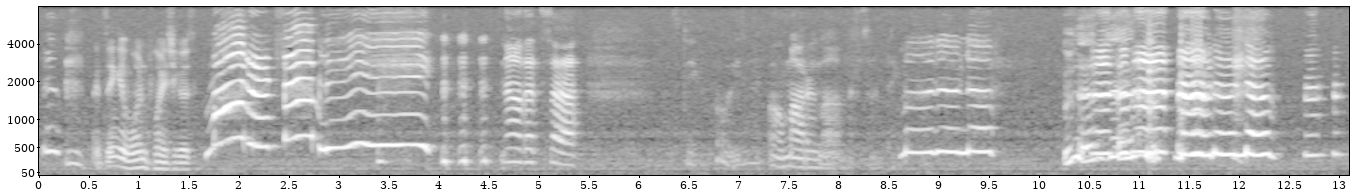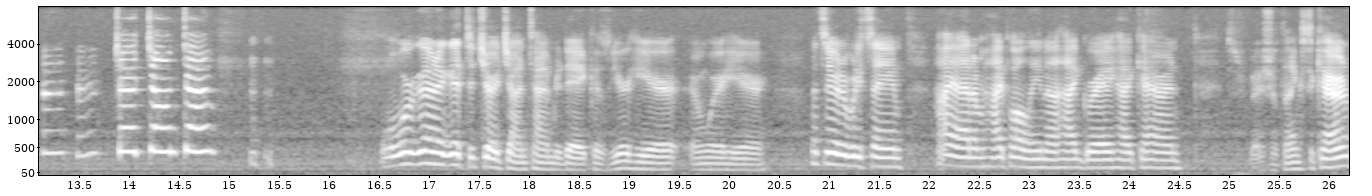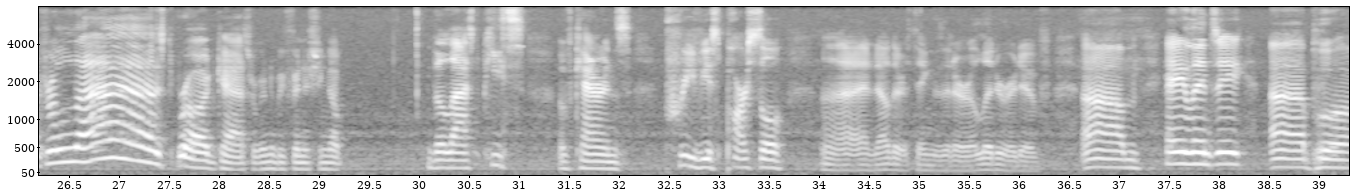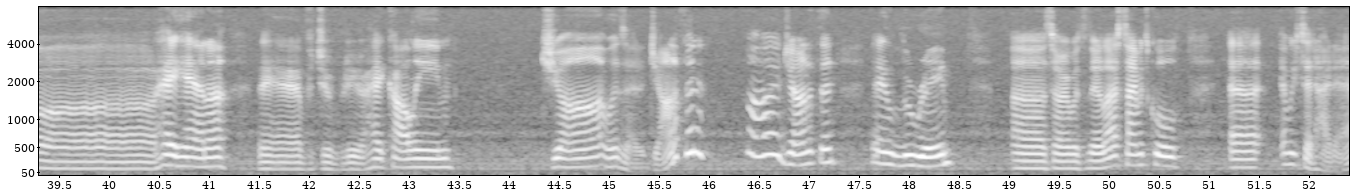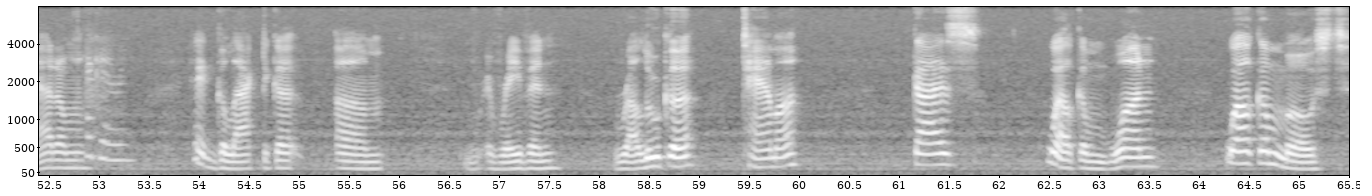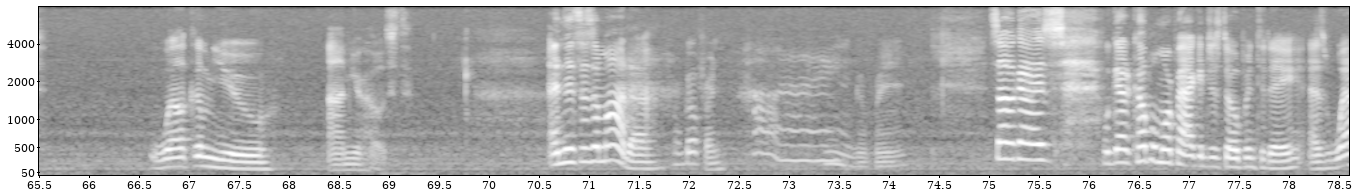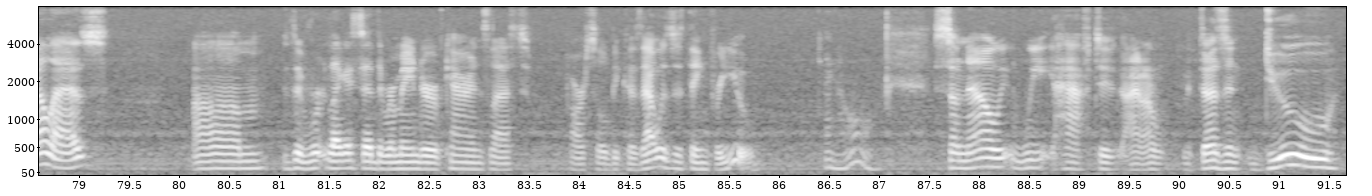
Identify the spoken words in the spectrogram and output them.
I think at one point she goes, Modern Family. no, that's uh. Bowie, isn't it? Oh, Modern Love or something. Modern love. Modern love. Church on time. Well, we're gonna get to church on time today because you're here and we're here. Let's see what everybody's saying. Hi, Adam. Hi, Paulina. Hi, Gray. Hi, Karen. Special thanks to Karen for last broadcast. We're gonna be finishing up the last piece of Karen's previous parcel uh, and other things that are alliterative. Um, hey, Lindsay. Uh, hey, Hannah. Hey, Colleen. John. What is that? Jonathan? Oh, hi, Jonathan. Hey, Lorraine. Uh, sorry, I wasn't there last time. It's cool. Uh, and we said hi to Adam. Hi, Karen. Hey, Galactica, um, Raven, Raluca, Tama. Guys, welcome one, welcome most, welcome you. I'm your host. And this is Amada, our girlfriend. Hi. Yeah, girlfriend. So, guys, we got a couple more packages to open today, as well as, um, the like I said, the remainder of Karen's last parcel because that was a thing for you. I know. So now we have to. I don't. It doesn't do.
